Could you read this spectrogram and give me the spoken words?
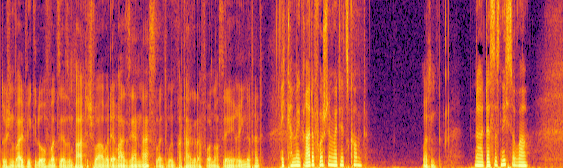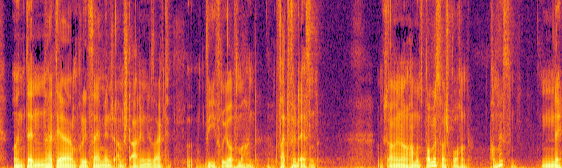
durch den Waldweg gelaufen, was sehr sympathisch war, aber der war sehr nass, weil es wohl ein paar Tage davor noch sehr geregnet hat. Ich kann mir gerade vorstellen, was jetzt kommt. Warten. Na, dass es nicht so war. Und dann hat der Polizeimensch am Stadion gesagt, wie früh aufmachen? Was für ein Essen? Ich sage, na, haben uns Pommes versprochen. Pommes? Nee.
